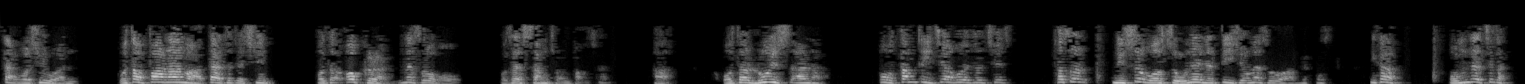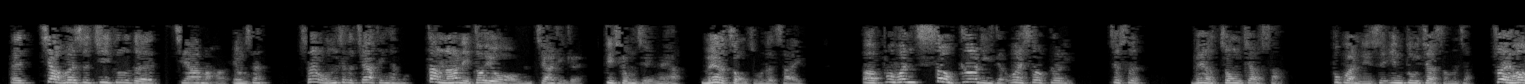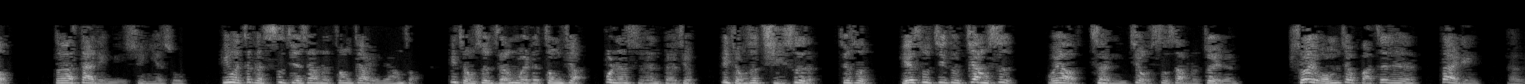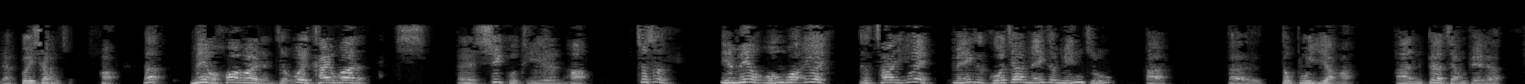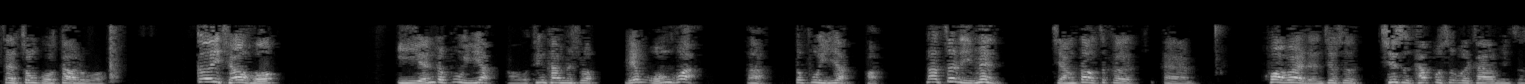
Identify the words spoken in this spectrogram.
带我去玩。我到巴拿马带这个信，我到奥克兰那时候我我在商船跑船啊，我到路易斯安那，哦，当地教会就接，他说你是我主内的弟兄，那时候我还没你看我们的这个。呃，教会是基督的家嘛，哈，永生，所以我们这个家庭很到哪里都有我们家里的弟兄姐妹哈，没有种族的差异，呃，不分受割礼的未受割礼，就是没有宗教上，不管你是印度教什么教，最后都要带领你信耶稣，因为这个世界上的宗教有两种，一种是人为的宗教，不能使人得救；一种是启示的，就是耶稣基督降世，我要拯救世上的罪人，所以我们就把这些。带领呃来归向主哈，那没有化外人，就未开发的呃西古提人哈，就是也没有文化，因为这差异，因为每一个国家每一个民族啊呃都不一样啊啊，你不要讲别的，在中国大陆哦隔一条河，语言都不一样啊，我听他们说连文化啊都不一样啊，那这里面讲到这个呃化外人就是。其实他不是为开发民族，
